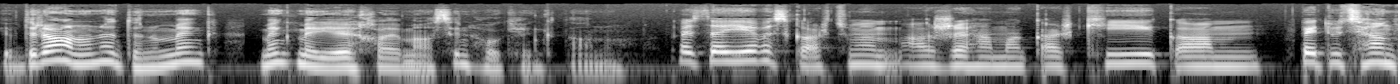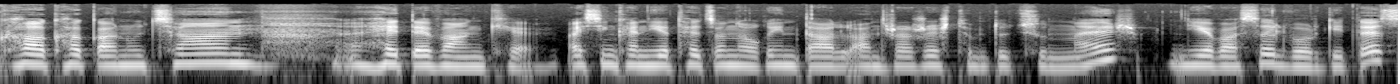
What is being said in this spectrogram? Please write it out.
Եվ դրա անունը դնում ենք մենք մեր երեխայի մասին հոգ ենք տանում։ Բայց դա եւս կարծում եմ արժե համակարգի կամ պետության քաղաքականության հետևանք է։ Այսինքն, եթե ծնողին տալ անհրաժեշտ հմտություններ եւ ասել, որ գիտես,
